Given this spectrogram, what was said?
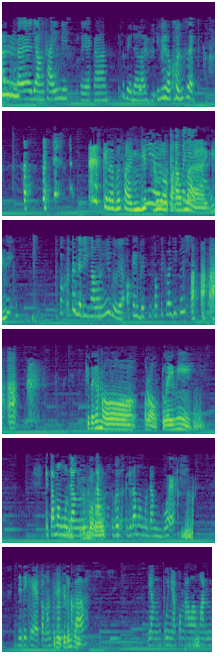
Ada kayak yang Chinese gitu ya kan. Itu beda lagi, beda konsep. kenapa sanggit Iya, gue gak paham lagi? Kok kita jadi ngalor ngidul ya? Oke, back to topic lagi guys. kita kan mau role play nih Kita mau ngundang Kita mau kita mau ngundang gue. Jadi kayak teman-teman Iya, kita kita, yang punya pengalaman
